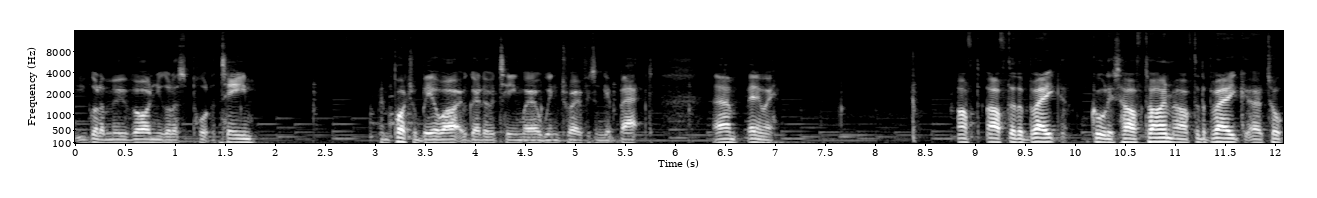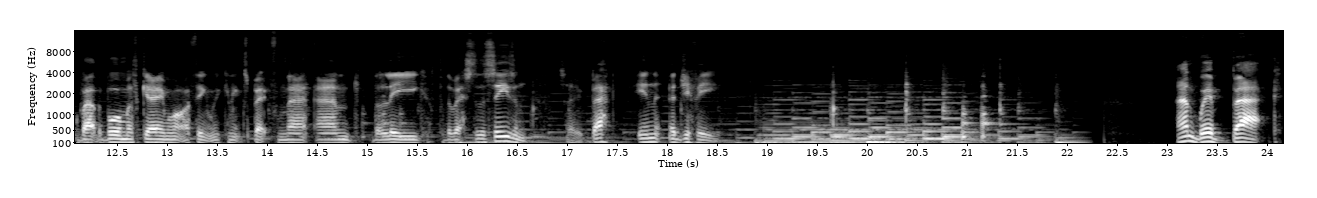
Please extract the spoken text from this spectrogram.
you've got to move on, you've got to support the team. And Poch will be alright, he'll go to a team where he'll win trophies and get backed. Um, anyway, after after the break, call this half time. After the break, uh, talk about the Bournemouth game, what I think we can expect from that, and the league for the rest of the season. So back in a jiffy. And we're back.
